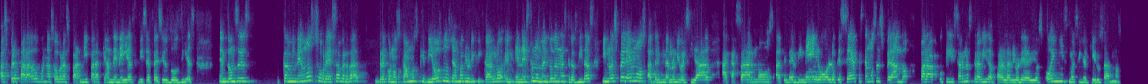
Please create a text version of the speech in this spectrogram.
Has preparado buenas obras para mí, para que ande en ellas, dice Efesios 2.10. Entonces, caminemos sobre esa verdad. Reconozcamos que Dios nos llama a glorificarlo en, en, este momento de nuestras vidas y no esperemos a terminar la universidad, a casarnos, a tener dinero, lo que sea que estemos esperando para utilizar nuestra vida para la gloria de Dios. Hoy mismo el Señor quiere usarnos.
